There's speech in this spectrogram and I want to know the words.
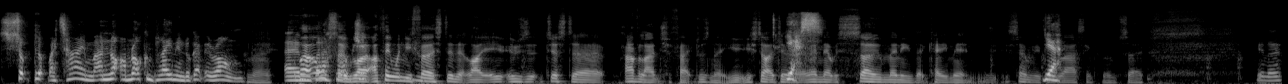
sucked up my time. I'm not I'm not complaining. Don't get me wrong. no. Um, but but also, thought, like ju- I think when you yeah. first did it, like it, it was just a avalanche effect, wasn't it? You, you started doing it, and then there was so many that came in, so many Yeah. people asking for them. So, you know,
